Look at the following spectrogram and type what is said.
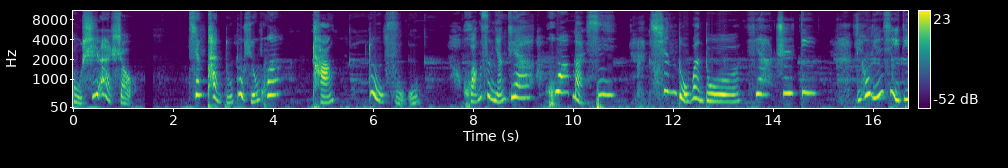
古诗二首《江畔独步寻花》唐·杜甫。黄四娘家花满蹊，千朵万朵压枝低。流连戏蝶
